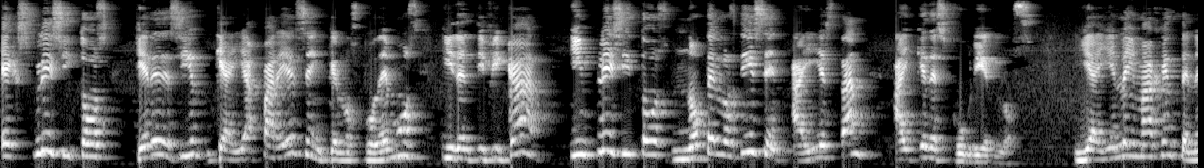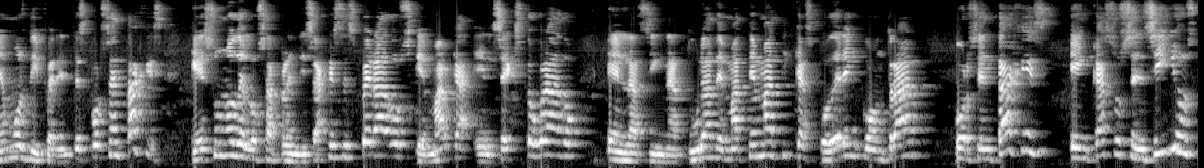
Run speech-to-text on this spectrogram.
Explícitos quiere decir que ahí aparecen, que los podemos identificar. Implícitos no te los dicen, ahí están, hay que descubrirlos. Y ahí en la imagen tenemos diferentes porcentajes, que es uno de los aprendizajes esperados que marca el sexto grado en la asignatura de matemáticas, poder encontrar porcentajes en casos sencillos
